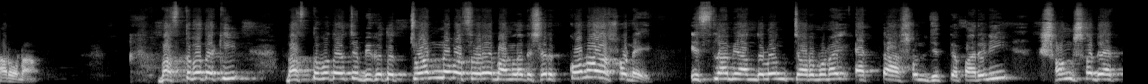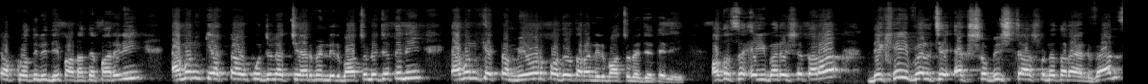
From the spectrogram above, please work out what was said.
ধারণা। বাস্তবতা কি? বাস্তবতা হচ্ছে বিগত চুয়ান্ন বছরে বাংলাদেশের কোন আসনে ইসলামী আন্দোলন চরমনাই একটা আসন জিততে পারেনি, সংসদে একটা প্রতিনিধি পাঠাতে পারেনি, এমনকি একটা উপজেলা চেয়ারম্যান নির্বাচনে যেতেনি এমনকি একটা মেয়র পদেও তারা নির্বাচনে যেতেনি অথচ এইবার এসে তারা দেখেই ফেলছে একশো বিশটা আসনে তারা অ্যাডভান্স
